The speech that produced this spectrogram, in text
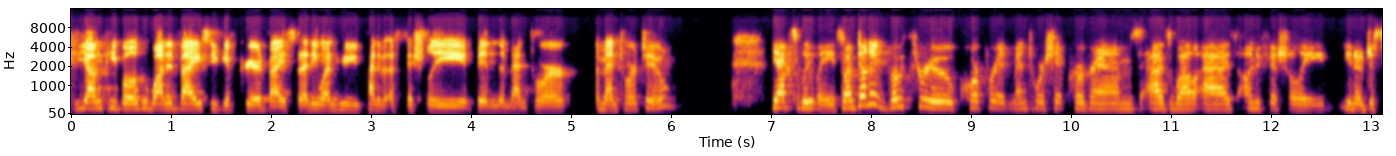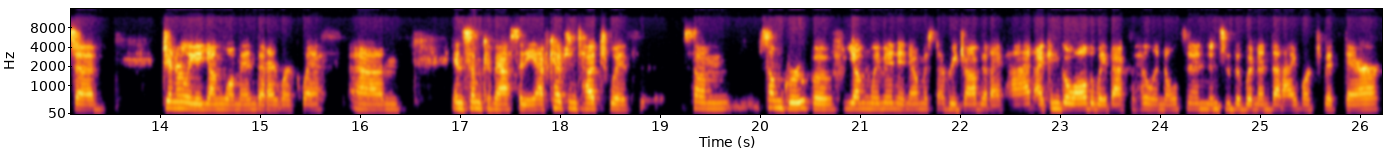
young people who want advice, you give career advice, but anyone who you kind of officially been the mentor, a mentor to? Yeah, absolutely. So I've done it both through corporate mentorship programs as well as unofficially, you know, just a generally a young woman that I work with um, in some capacity. I've kept in touch with some some group of young women in almost every job that I've had. I can go all the way back to Hill and Knowlton into the women that I worked with there.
